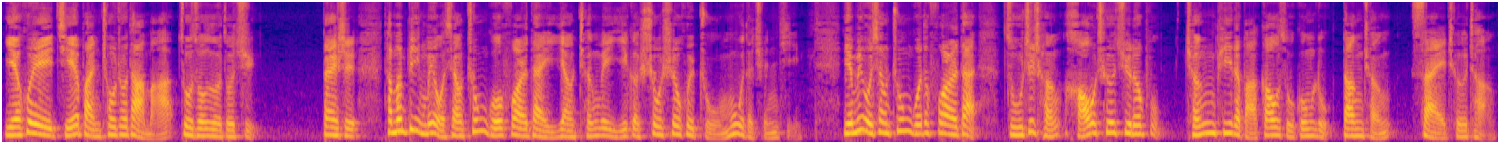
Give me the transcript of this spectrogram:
也会结伴抽抽大麻、做做恶作剧。但是他们并没有像中国富二代一样成为一个受社会瞩目的群体，也没有像中国的富二代组织成豪车俱乐部，成批的把高速公路当成赛车场。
